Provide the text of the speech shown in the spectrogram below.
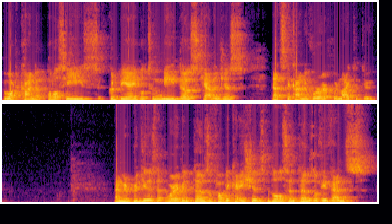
What kind of policies could be able to meet those challenges? That's the kind of work we like to do. And we produce that work in terms of publications, but also in terms of events.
